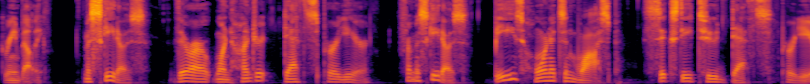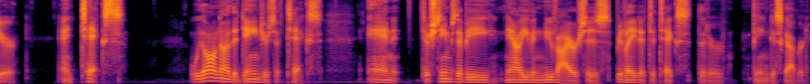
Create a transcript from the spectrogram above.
Greenbelly. Mosquitoes. There are 100 deaths per year from mosquitoes. Bees, hornets, and wasps, 62 deaths per year. And ticks. We all know the dangers of ticks. And there seems to be now even new viruses related to ticks that are being discovered.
